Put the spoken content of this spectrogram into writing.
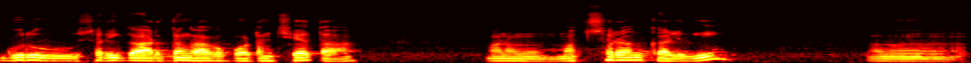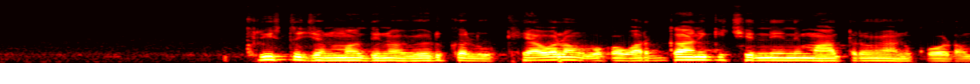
గురువు సరిగా అర్థం కాకపోవటం చేత మనం మత్సరం కలిగి క్రీస్తు జన్మదిన వేడుకలు కేవలం ఒక వర్గానికి చెందింది మాత్రమే అనుకోవడం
